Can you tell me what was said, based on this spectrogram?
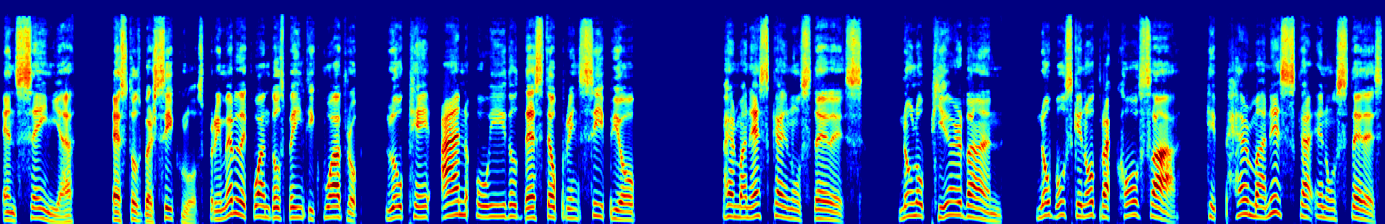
enseña estos versículos. 1 de Juan 2, 24, lo que han oído desde el principio permanezca en ustedes. No lo pierdan no busquen otra cosa que permanezca en ustedes,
